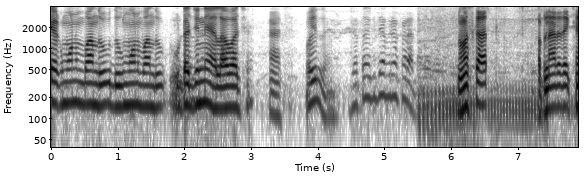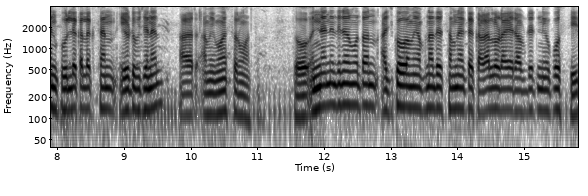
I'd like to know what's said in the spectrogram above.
এক মন বাঁধুক দু মন বাঁধুক ওটার জন্য এলাও আছে। আচ্ছা। বুঝলেন নমস্কার। আপনারা দেখছেন পুরুলিয়া কালেকশন ইউটিউব চ্যানেল আর আমি মহেশ্বর মাহাতো। তো অন্যান্য দিনের মতন আজকেও আমি আপনাদের সামনে একটা কাড়া লড়াইয়ের আপডেট নিয়ে উপস্থিত।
